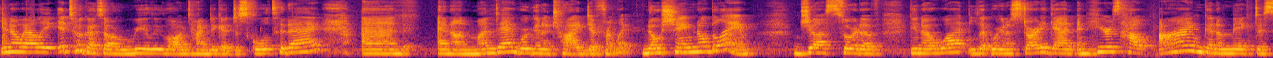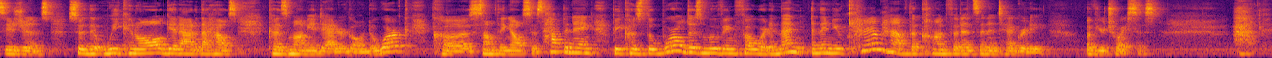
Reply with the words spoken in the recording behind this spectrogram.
you know, Ellie, it took us a really long time to get to school today, and and on Monday we're going to try differently. No shame, no blame. Just sort of, you know what? We're going to start again, and here's how I'm going to make decisions so that we can all get out of the house because mommy and dad are going to work, because something else is happening, because the world is moving forward, and then and then you can have the confidence and integrity of your choices.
